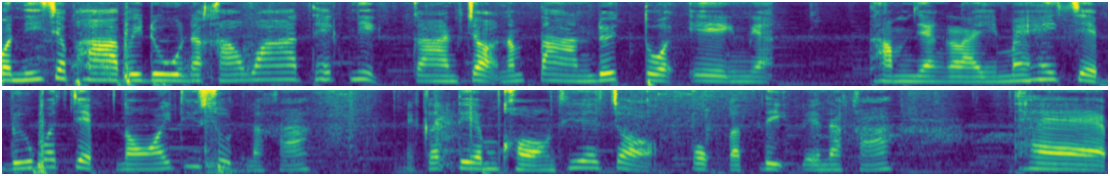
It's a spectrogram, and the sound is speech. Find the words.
วันนี้จะพาไปดูนะคะว่าเทคนิคการเจาะน้ำตาลด้วยตัวเองเนี่ยทำอย่างไรไม่ให้เจ็บหรือว่าเจ็บน้อยที่สุดนะคะเนี่ยก็เตรียมของที่จะเจาะปกติเลยนะคะ แถบ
